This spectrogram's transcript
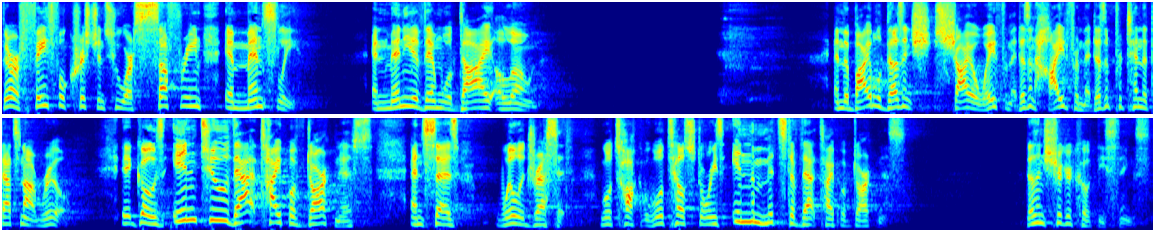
There are faithful Christians who are suffering immensely, and many of them will die alone. And the Bible doesn't shy away from that, doesn't hide from that, doesn't pretend that that's not real. It goes into that type of darkness and says, we'll address it. We'll talk, we'll tell stories in the midst of that type of darkness. Doesn't sugarcoat these things.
